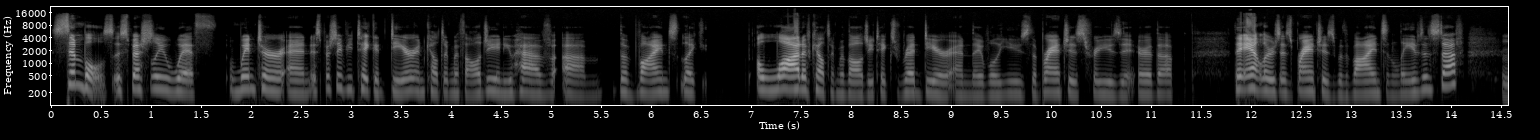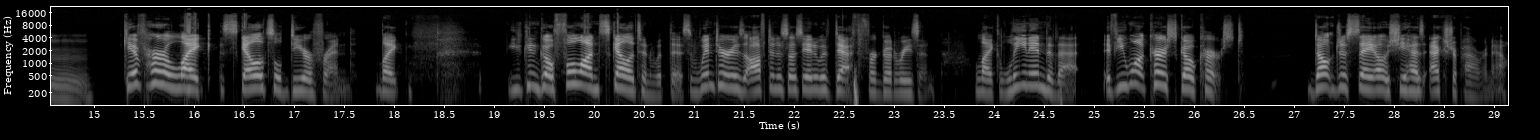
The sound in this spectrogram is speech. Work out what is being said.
symbols, especially with winter and especially if you take a deer in Celtic mythology and you have um the vines like a lot of Celtic mythology takes red deer and they will use the branches for using or the the antlers as branches with vines and leaves and stuff. Mm. Give her like skeletal deer friend. Like you can go full on skeleton with this. Winter is often associated with death for good reason. Like lean into that. If you want cursed, go cursed. Don't just say, "Oh, she has extra power now."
